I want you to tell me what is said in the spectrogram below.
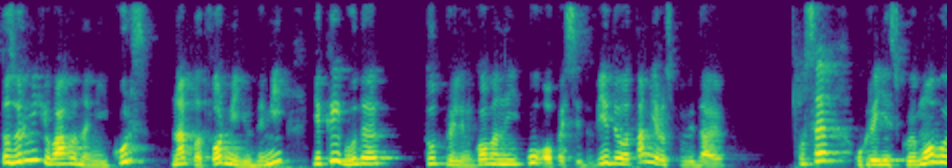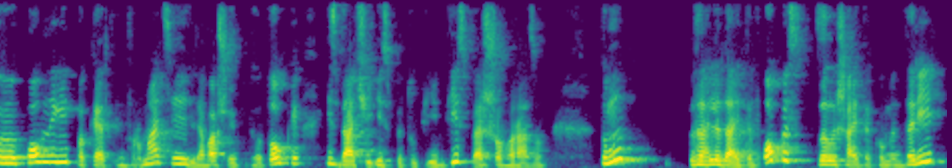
то зверніть увагу на мій курс на платформі Udemy, який буде тут прилінкований у описі до відео. Там я розповідаю усе українською мовою, повний пакет інформації для вашої підготовки і здачі іспиту PMP з першого разу. Тому заглядайте в опис, залишайте коментарі,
